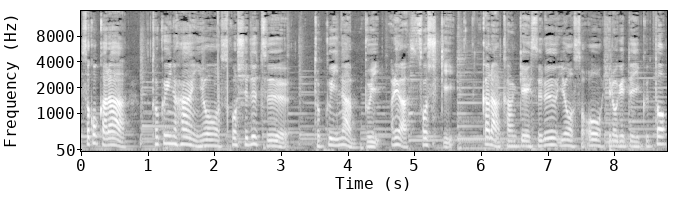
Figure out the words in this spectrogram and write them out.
そこから得意の範囲を少しずつ得意な部位あるいは組織から関係する要素を広げていくと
